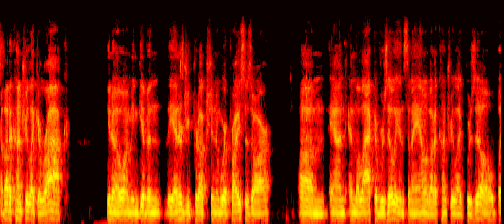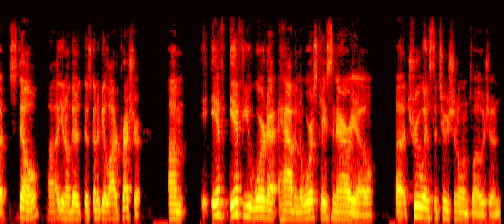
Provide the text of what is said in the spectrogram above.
about a country like Iraq. You know, I mean, given the energy production and where prices are, um, and and the lack of resilience than I am about a country like Brazil. But still, uh, you know, there, there's going to be a lot of pressure. Um, if if you were to have, in the worst case scenario, a true institutional implosion,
